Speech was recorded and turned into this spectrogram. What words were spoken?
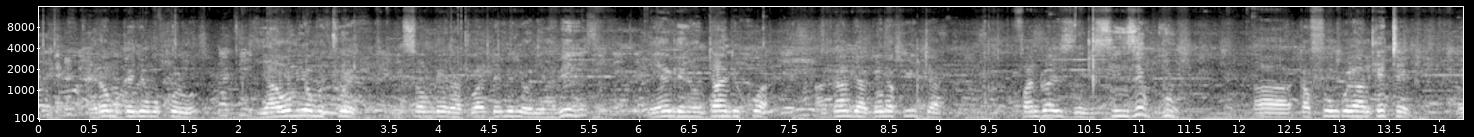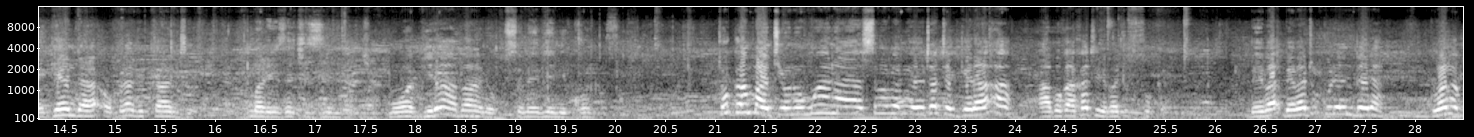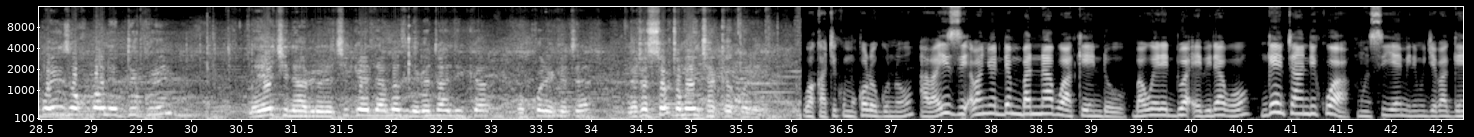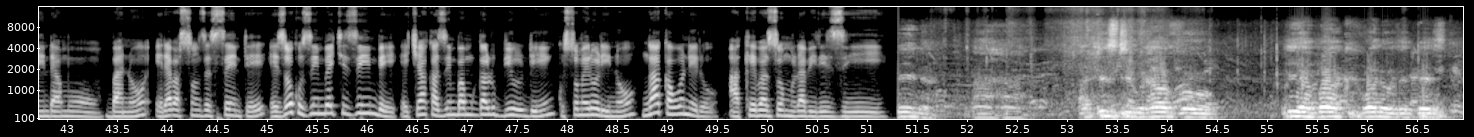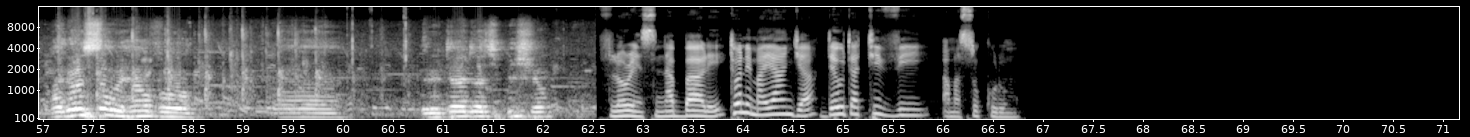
Era omugenyi omukulu yawumya omutwe ensonga eno atuwadde miliyoni abiri naye ngaeyo ntandikwa. Agambye agenda kuyita fundraising sinziggu uh, kafungula nkete. Egenda okulabika nti okumaliriza ekizimbe ekyo. Muwagire abaana okusoma ebyemikono. Togamba nti ono omwana yasoma byo tategera abo kakati bebatufuga bebatukulembera kubanga gweoyinza okuba nediguri naye ekinaabiro nekigenda amazzi negatandika okukoleketa nga tomanyi kyakakolera wakati ku mukolo guno abayizi abanywedde mu bannaabwe akendo baweereddwa ebirabo ng'entandikwa mu nsi y'emirimu gye bagendamu bano era basonze ssente ez'okuzimba ekizimbe ekyakazimba mugalu building ku ssomero lino ng'akabonero akeebaza omulabirizi Florence Nabale, Tony Mayanja, Delta TV, Amasukulumu.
